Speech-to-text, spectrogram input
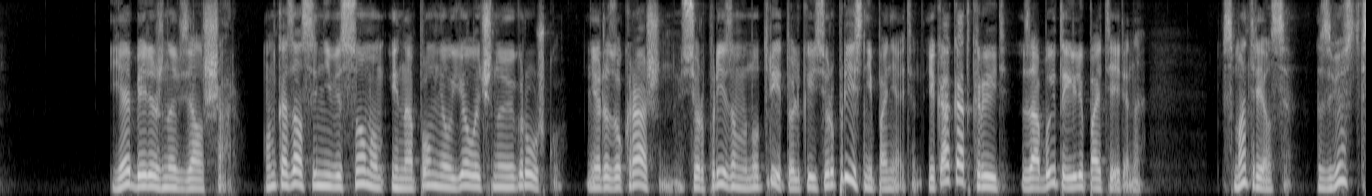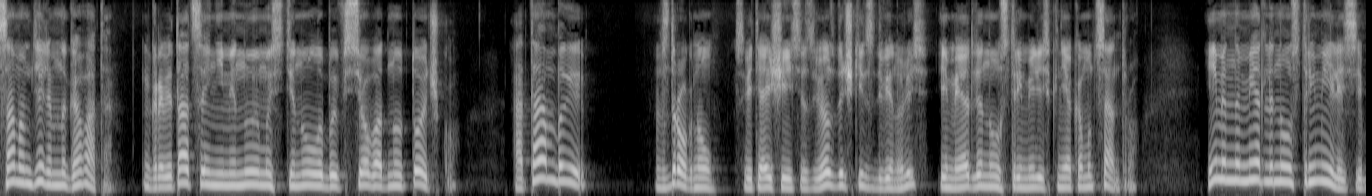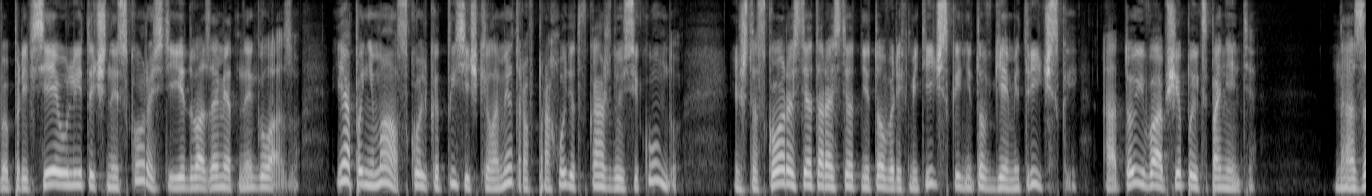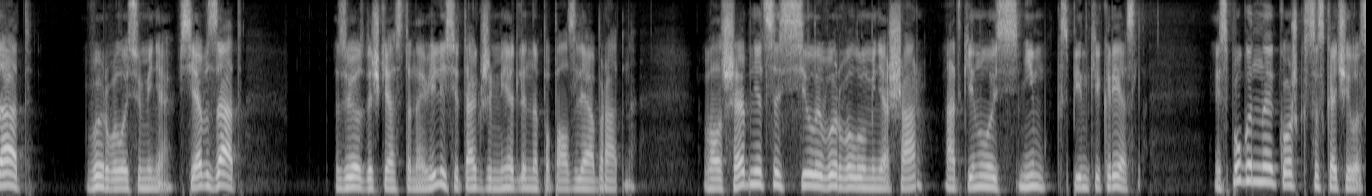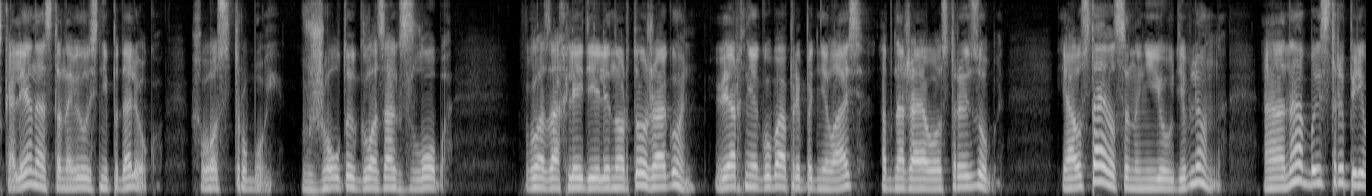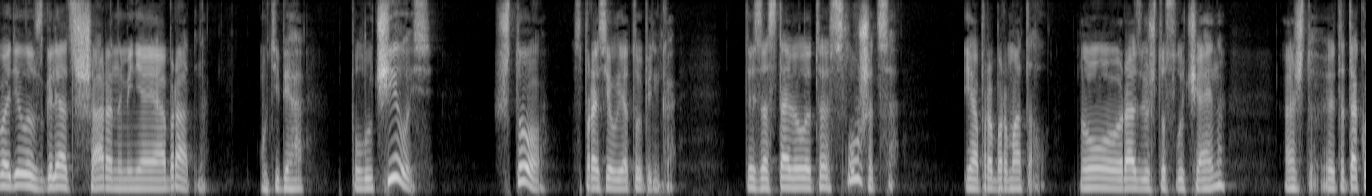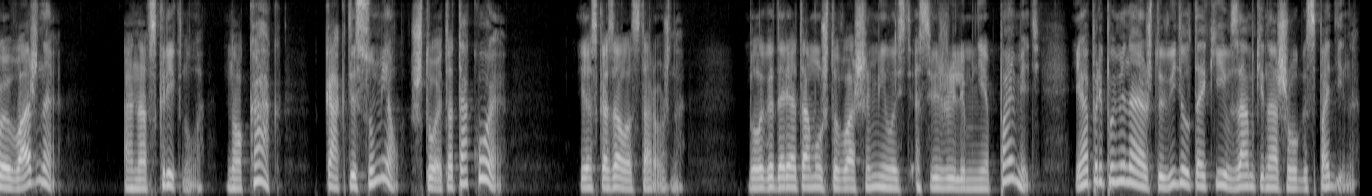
Я бережно взял шар. Он казался невесомым и напомнил елочную игрушку. Не разукрашенную, сюрпризом внутри, только и сюрприз непонятен. И как открыть, забыто или потеряно. Всмотрелся. Звезд в самом деле многовато. Гравитация неминуемо стянула бы все в одну точку. А там бы... Вздрогнул. Светящиеся звездочки сдвинулись и медленно устремились к некому центру. Именно медленно устремились, ибо при всей улиточной скорости, едва заметной глазу, я понимал, сколько тысяч километров проходит в каждую секунду, и что скорость эта растет не то в арифметической, не то в геометрической, а то и вообще по экспоненте. «Назад!» — вырвалось у меня. «Все взад!» Звездочки остановились и также медленно поползли обратно. Волшебница с силой вырвала у меня шар, откинулась с ним к спинке кресла. Испуганная кошка соскочила с колена и остановилась неподалеку. Хвост трубой. В желтых глазах злоба. В глазах леди Эленор тоже огонь. Верхняя губа приподнялась, обнажая острые зубы. Я уставился на нее удивленно, а она быстро переводила взгляд с шара на меня и обратно. «У тебя получилось?» «Что?» — спросил я тупенько. «Ты заставил это слушаться?» Я пробормотал. «Ну, разве что случайно. А что, это такое важное?» Она вскрикнула. «Но как? Как ты сумел? Что это такое?» Я сказал осторожно. «Благодаря тому, что ваша милость освежили мне память, я припоминаю, что видел такие в замке нашего господина.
